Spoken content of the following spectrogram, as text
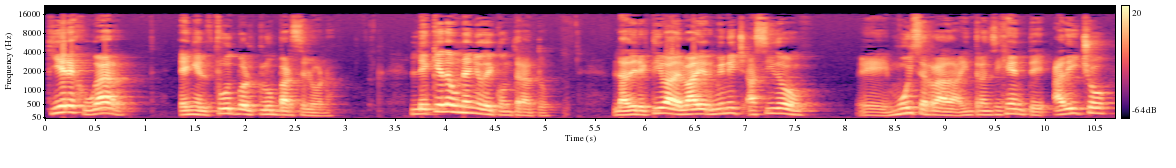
Quiere jugar en el Fútbol Club Barcelona. Le queda un año de contrato. La directiva del Bayern Múnich ha sido eh, muy cerrada, intransigente. Ha dicho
